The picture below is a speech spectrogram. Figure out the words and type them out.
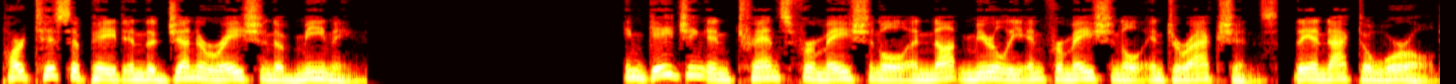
participate in the generation of meaning, Engaging in transformational and not merely informational interactions, they enact a world.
